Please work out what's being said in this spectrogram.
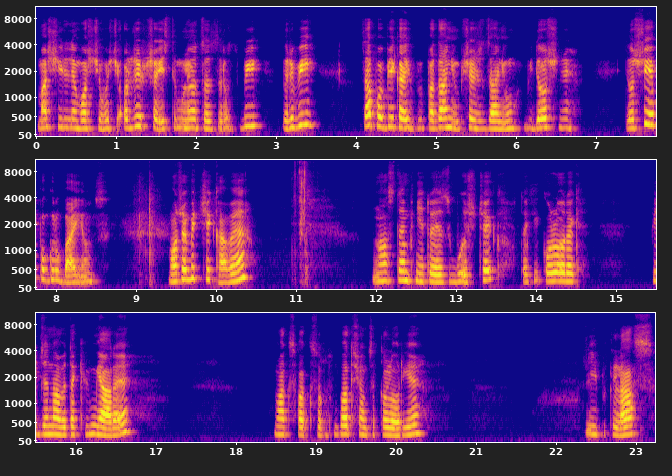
Ma silne właściwości odżywcze i stymulujące wzrost brwi. Zapobiega ich wypadaniu i przerzedzaniu widocznie, widocznie pogrubając. Może być ciekawe. Następnie to jest błyszczyk. Taki kolorek widzę nawet taki w miarę. Max Factor 2000 kalorie. Lip Glass.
